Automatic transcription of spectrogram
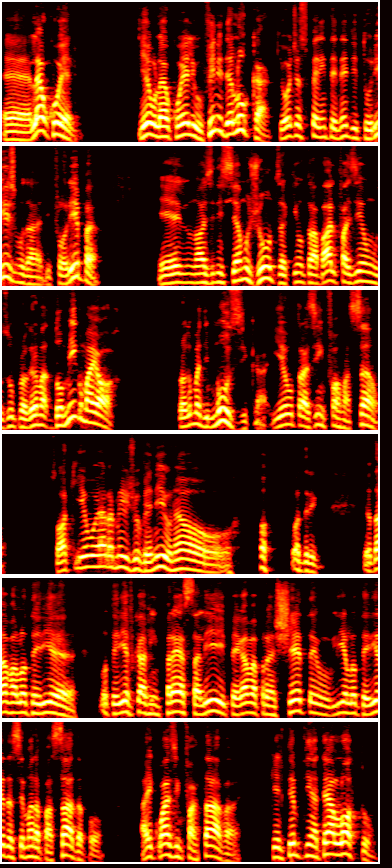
é, Léo Coelho. Eu, Léo Coelho, o Vini De Luca, que hoje é superintendente de turismo da, de Floripa, ele, nós iniciamos juntos aqui um trabalho, fazíamos o um programa Domingo Maior, programa de música, e eu trazia informação. Só que eu era meio juvenil, né, Rodrigo? Eu dava loteria, loteria ficava impressa ali, pegava a prancheta, eu lia a loteria da semana passada, pô. Aí quase infartava. Aquele tempo tinha até a loto.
